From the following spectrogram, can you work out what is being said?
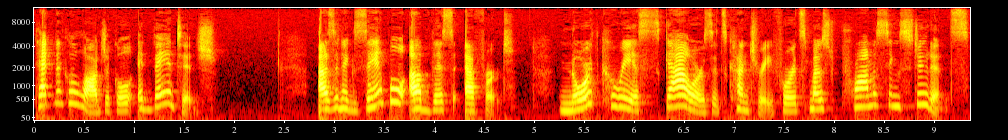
technological advantage. As an example of this effort, North Korea scours its country for its most promising students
